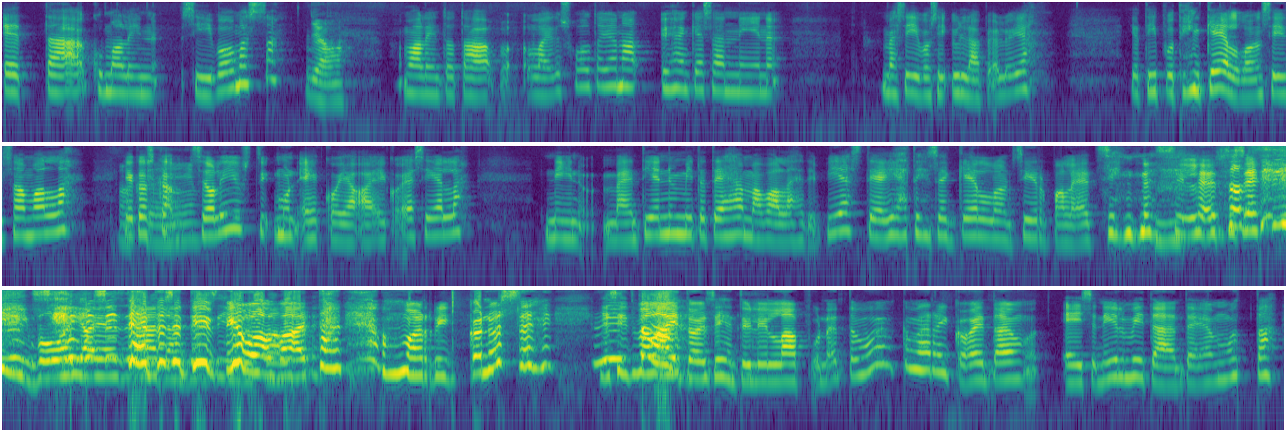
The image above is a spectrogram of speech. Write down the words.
että kun mä olin siivoamassa, Joo. mä olin tota, laitoshuoltajana yhden kesän, niin mä siivosin yläpölyjä ja tiputin kellon siinä samalla. Okay. Ja koska se oli just mun ekoja aikoja siellä, niin mä en tiennyt mitä tehdä, mä vaan lähetin viestiä ja jätin sen kellon sirpaleet sinne silleen, että se, siivoja se, sitten, että se tyyppi huomaa, että mä oon rikkonut sen. Ja sitten mä laitoin siihen tylin lapun, että voinko mä rikoin, tai ei se niillä mitään tee, mutta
